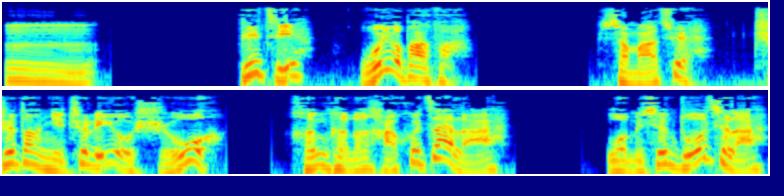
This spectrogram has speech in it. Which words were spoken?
嗯，别急，我有办法。小麻雀知道你这里有食物，很可能还会再来。我们先躲起来，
